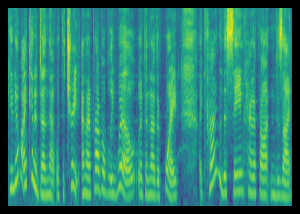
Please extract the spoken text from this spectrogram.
you know, I could have done that with the tree, and I probably will with another point. kind of the same kind of thought and design.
